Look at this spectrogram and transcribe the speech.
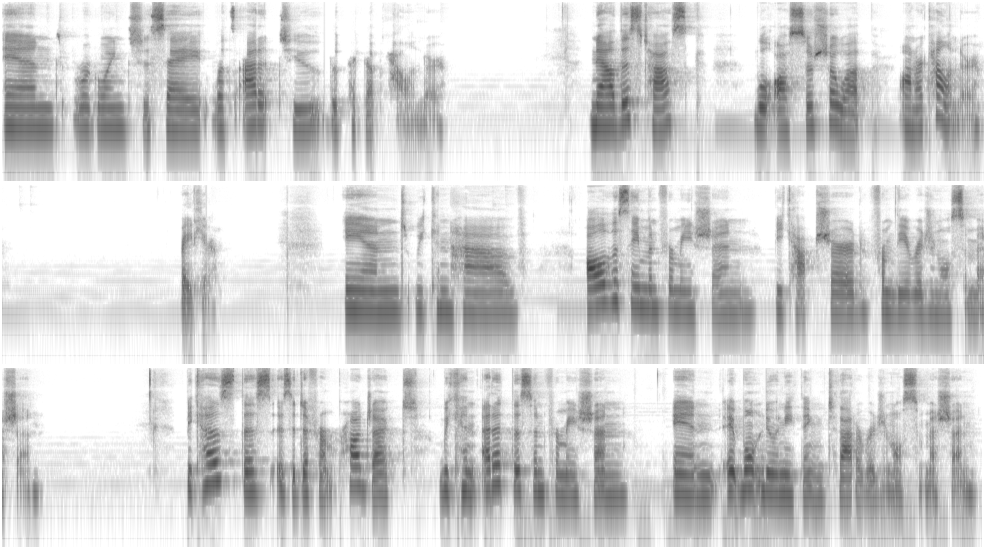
and we're going to say, let's add it to the pickup calendar. Now this task will also show up on our calendar right here. And we can have all of the same information be captured from the original submission. Because this is a different project, we can edit this information and it won't do anything to that original submission.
